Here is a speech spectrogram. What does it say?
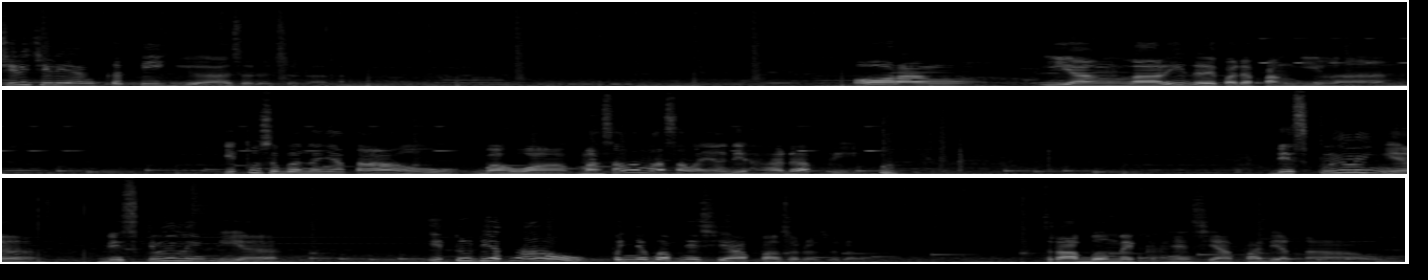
Ciri-ciri yang ketiga, saudara-saudara. Orang yang lari daripada panggilan itu sebenarnya tahu bahwa masalah-masalah yang dihadapi di sekelilingnya, di sekeliling dia itu dia tahu penyebabnya siapa, saudara-saudara. Troublemakernya siapa dia tahu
